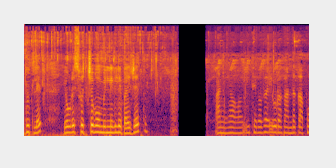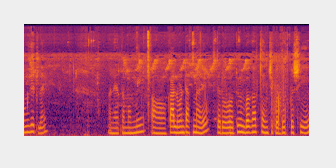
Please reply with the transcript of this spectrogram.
धुतलेत. एवढे स्वच्छ बोंबील निघले पाहिजेत. आणि इथे बघा एवढा कांदा कापून घेतला आहे आणि आता मम्मी कालवण टाकणार आहे. तर तुम्ही बघा त्यांची पद्धत कशी आहे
